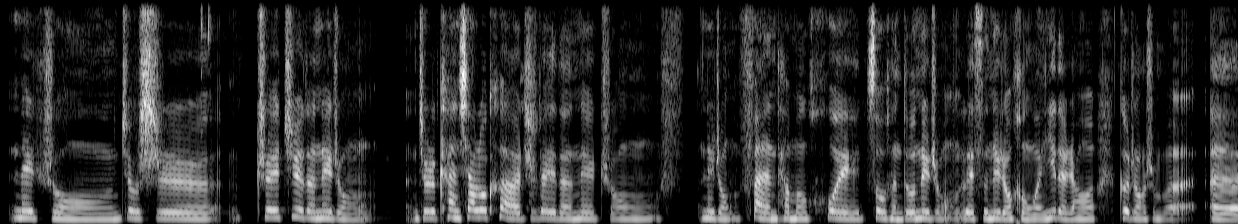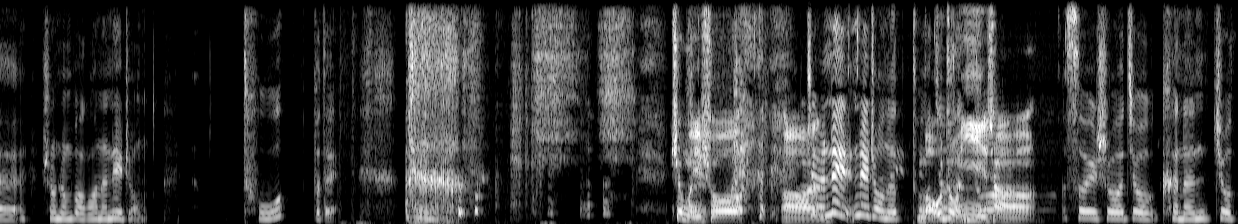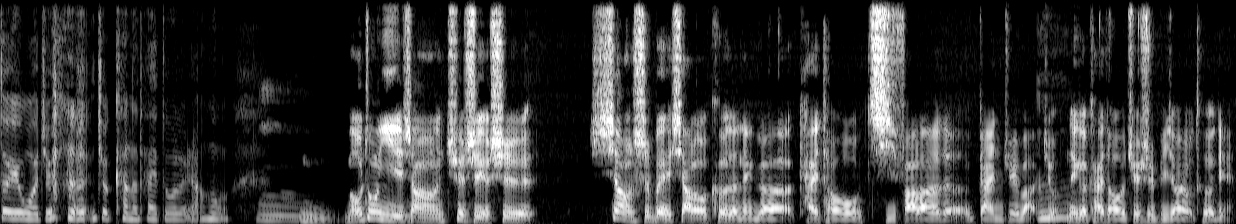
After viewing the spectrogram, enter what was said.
那种就是追剧的那种，就是看夏洛克啊之类的那种那种饭，他们会做很多那种类似那种很文艺的，然后各种什么呃双重曝光的那种图，不对。这么一说，呃，就是那那种的，某种意义上，所以说就可能就对于我觉得就看了太多了，然后，嗯嗯，某种意义上确实也是像是被夏洛克的那个开头启发了的感觉吧，就那个开头确实比较有特点，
